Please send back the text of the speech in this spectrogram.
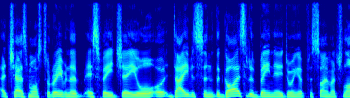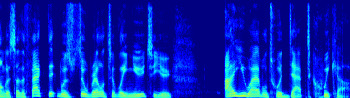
a Chaz Mostert or even a SVG or, or, Davison, the guys that have been there doing it for so much longer. So the fact that it was still relatively new to you, are you able to adapt quicker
